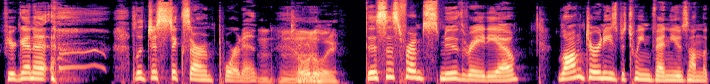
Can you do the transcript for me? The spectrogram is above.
If you're gonna, logistics are important. Mhm. Totally. This is from Smooth Radio. Long journeys between venues on the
